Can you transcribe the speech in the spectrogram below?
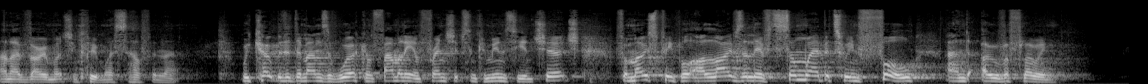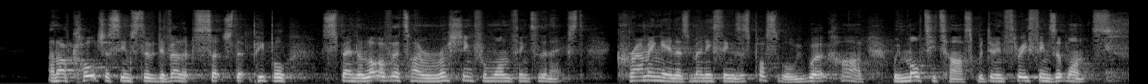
And I very much include myself in that. We cope with the demands of work and family and friendships and community and church. For most people, our lives are lived somewhere between full and overflowing. And our culture seems to have developed such that people spend a lot of their time rushing from one thing to the next, cramming in as many things as possible. We work hard, we multitask, we're doing three things at once.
